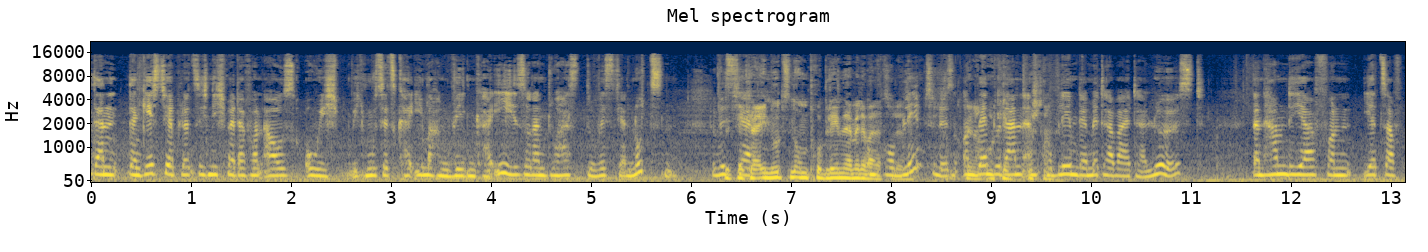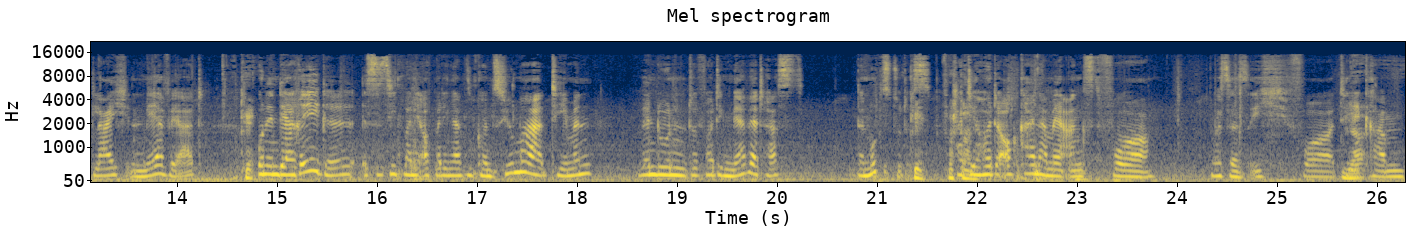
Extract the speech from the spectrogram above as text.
dann, dann gehst du ja plötzlich nicht mehr davon aus, oh, ich, ich muss jetzt KI machen wegen KI, sondern du hast, du willst ja nutzen. Du willst Willst die ja KI nutzen, um ein Problem der um Mitarbeiter ein Problem zu lösen. Und Genau, wenn du okay, dann ein verstanden. Problem der Mitarbeiter löst, dann haben die ja von jetzt auf gleich einen Mehrwert. Okay. Und in der Regel, es sieht man ja auch bei den ganzen Consumer-Themen, wenn du einen sofortigen Mehrwert hast, dann nutzt du das. Okay, verstanden. Hat ja heute auch keiner mehr Angst vor, was weiß ich, vor Telegram,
